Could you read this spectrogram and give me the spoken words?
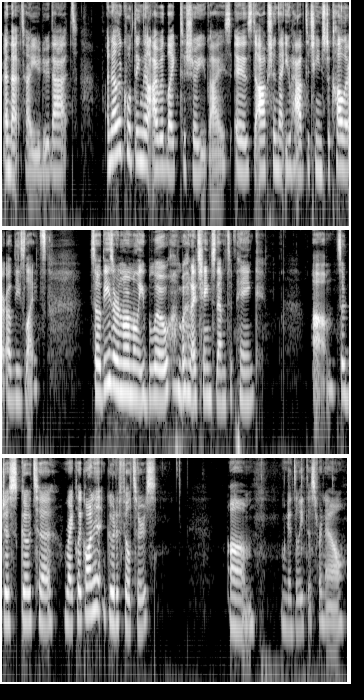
and that's how you do that. Another cool thing that I would like to show you guys is the option that you have to change the color of these lights. So these are normally blue, but I changed them to pink. Um, so just go to right click on it, go to filters. Um, I'm going to delete this for now.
